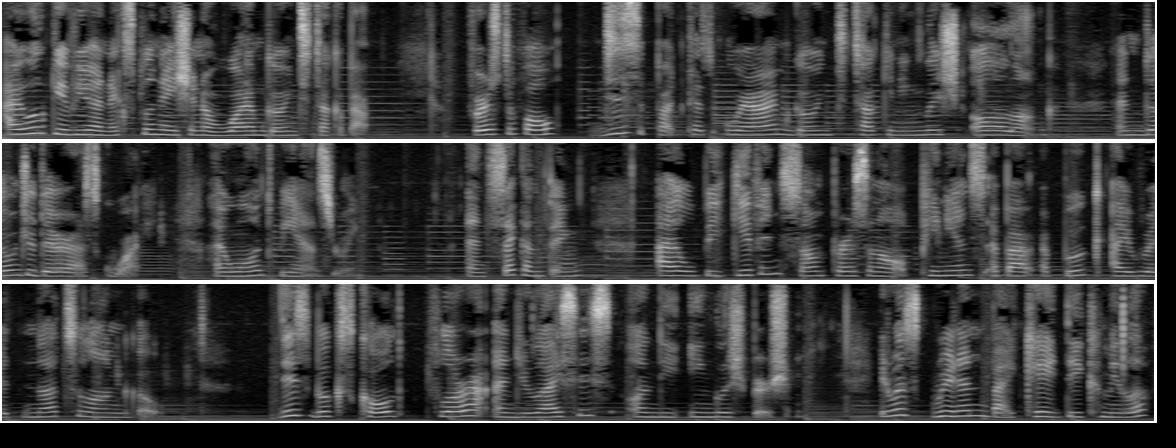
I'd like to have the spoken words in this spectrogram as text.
I will give you an explanation of what I'm going to talk about. First of all, this is a podcast where I'm going to talk in English all along, and don't you dare ask why. I won't be answering. And second thing, I'll be giving some personal opinions about a book I read not too long ago. This book's called Flora and Ulysses on the English version. It was written by Kate DiCamillo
